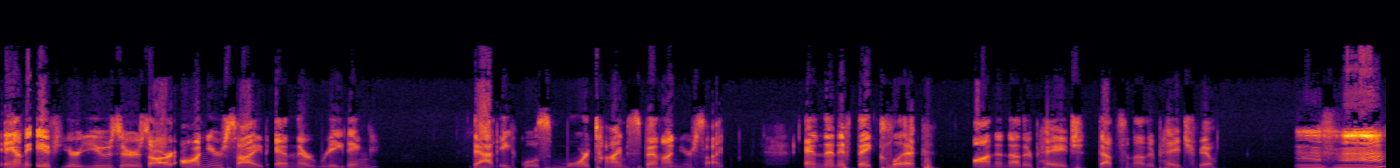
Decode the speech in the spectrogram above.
And if your users are on your site and they're reading, that equals more time spent on your site. And then if they click on another page, that's another page view. Mm-hmm.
